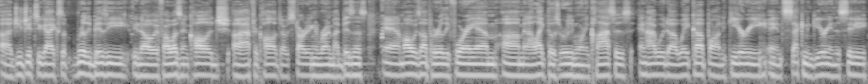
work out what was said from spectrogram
uh, jujitsu guy because I'm really busy. You know, if I wasn't in college, uh, after college, I was starting and running my business, and I'm always up early, 4 a.m. Um, and I like those early morning classes. And I would uh, wake up on Geary and Second Geary in the city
